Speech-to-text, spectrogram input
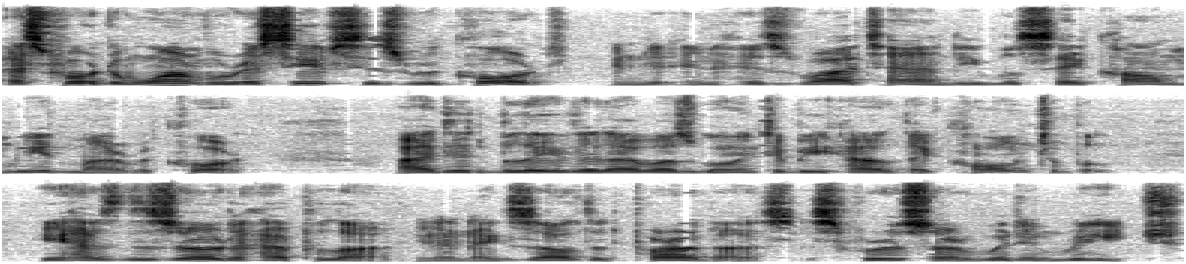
as for the one who receives his record in, in his right hand, he will say, Come, read my record. I did believe that I was going to be held accountable. He has deserved a happy life in an exalted paradise. His fruits are within reach.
